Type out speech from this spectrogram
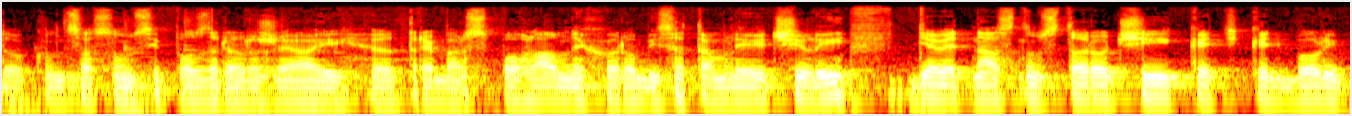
Dokonca som si pozrel, že aj e, treba z pohlavné choroby sa tam liečili. V 19. storočí, keď, keď boli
